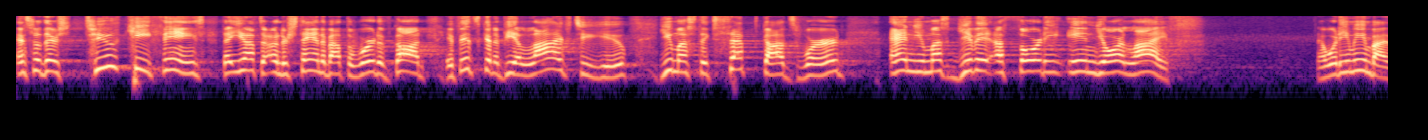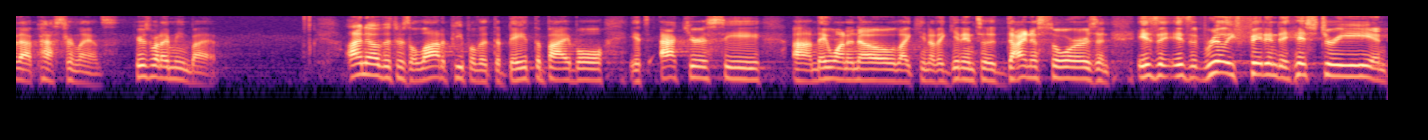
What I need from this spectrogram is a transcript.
And so there's two key things that you have to understand about the word of God. If it's going to be alive to you, you must accept God's word and you must give it authority in your life. Now, what do you mean by that, Pastor Lance? Here's what I mean by it. I know that there's a lot of people that debate the Bible, its accuracy. Um, they want to know, like, you know, they get into dinosaurs and is it, is it really fit into history? And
